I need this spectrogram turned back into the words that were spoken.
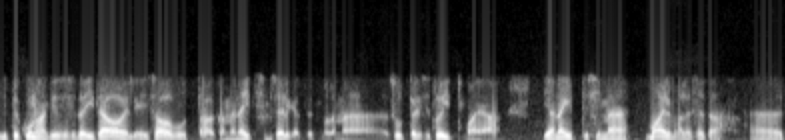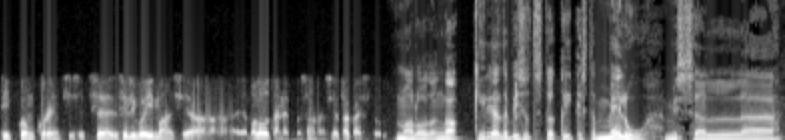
mitte kunagi seda ideaali ei saavuta, aga me näitasime selgelt, et me oleme suutelised võitma ja ja näitasime maailmale seda äh, tippkonkurentsis, et see, see oli võimas ja, ja ma loodan, et me saame siia tagasi tulla. ma loodan ka. kirjelda pisut seda kõike seda melu, mis seal äh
